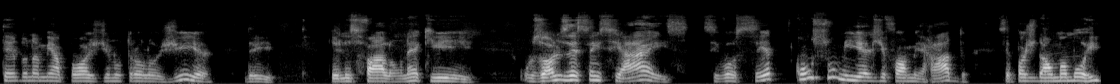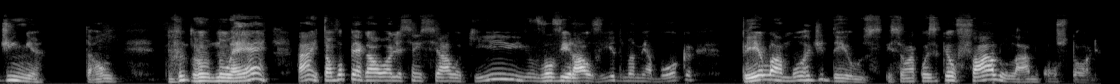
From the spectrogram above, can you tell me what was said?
tendo na minha pós de nutrologia, Dri, eles falam, né, que os óleos essenciais, se você consumir eles de forma errada, você pode dar uma morridinha. Então, não é, ah, então vou pegar o óleo essencial aqui e vou virar o vidro na minha boca. Pelo amor de Deus, isso é uma coisa que eu falo lá no consultório.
